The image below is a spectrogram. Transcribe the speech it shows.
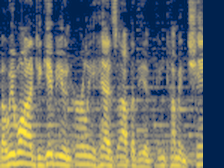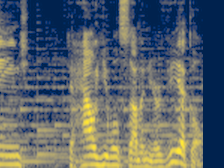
But we wanted to give you an early heads up of the incoming change to how you will summon your vehicle.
